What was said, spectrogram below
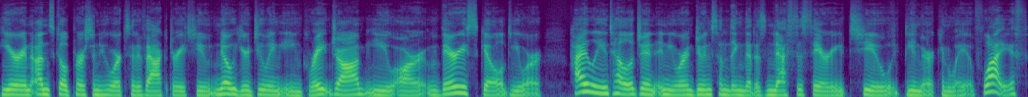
you're an unskilled person who works in a factory to no, you're doing a great job. You are very skilled. You are highly intelligent and you are doing something that is necessary to the American way of life.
